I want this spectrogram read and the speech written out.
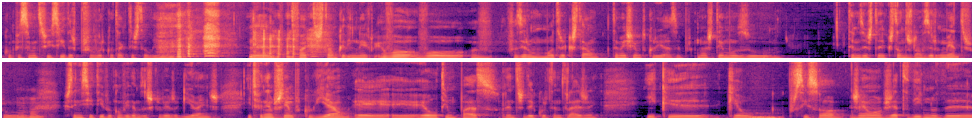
com pensamentos suicidas, por favor, contacte esta linha. De facto está um bocadinho negro. Eu vou, vou fazer uma outra questão que também achei muito curiosa, porque nós temos o, temos esta questão dos novos argumentos, o, esta iniciativa, convidamos a escrever guiões e defendemos sempre que o guião é, é, é o último passo antes da curta-metragem e que, que o, por si só já é um objeto digno de,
